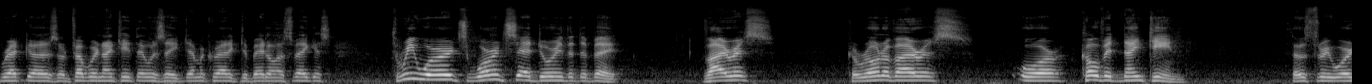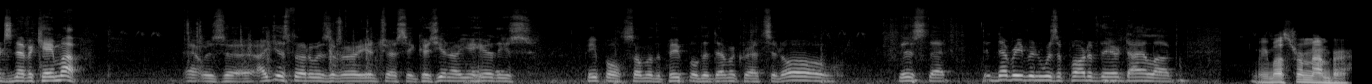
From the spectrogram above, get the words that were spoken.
Bret goes on February 19th. There was a Democratic debate in Las Vegas. Three words weren't said during the debate: virus, coronavirus, or COVID 19. Those three words never came up. That was. Uh, I just thought it was a very interesting because you know you hear these people, some of the people, the Democrats said, "Oh, this, that." It never even was a part of their dialogue. We must remember,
